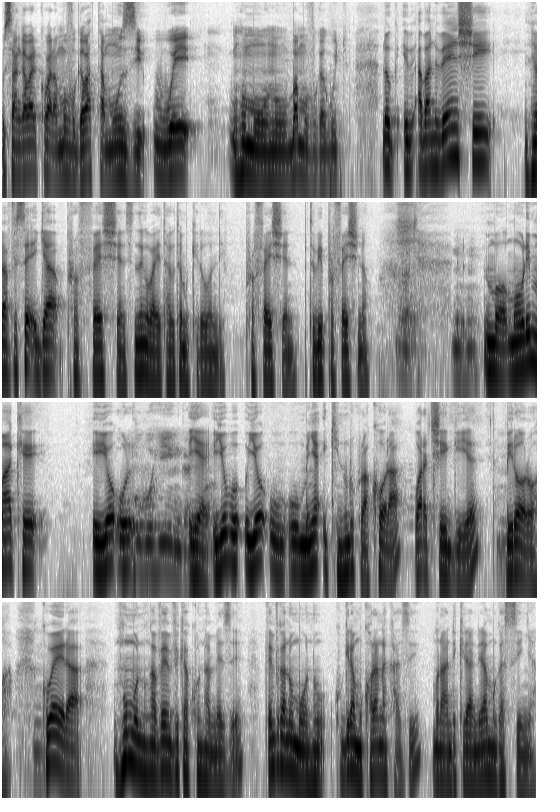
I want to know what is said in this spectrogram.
Usanga bariko baramuvuga batamuzi we nk'umuntu bamuvuga gutyo. Abantu benshi ntibafise ijya profession. Sinzi ngo bayita gute mu kirundi. Profession. To be professional. Mo- muri make iyo iyo umenya ikintu uri kurakora waracigiye biroroha. Kubera nk'umuntu nka vemvika kuntu ameze vemvika ni umuntu kugira mukorane akazi murandikiranira mugasinya.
